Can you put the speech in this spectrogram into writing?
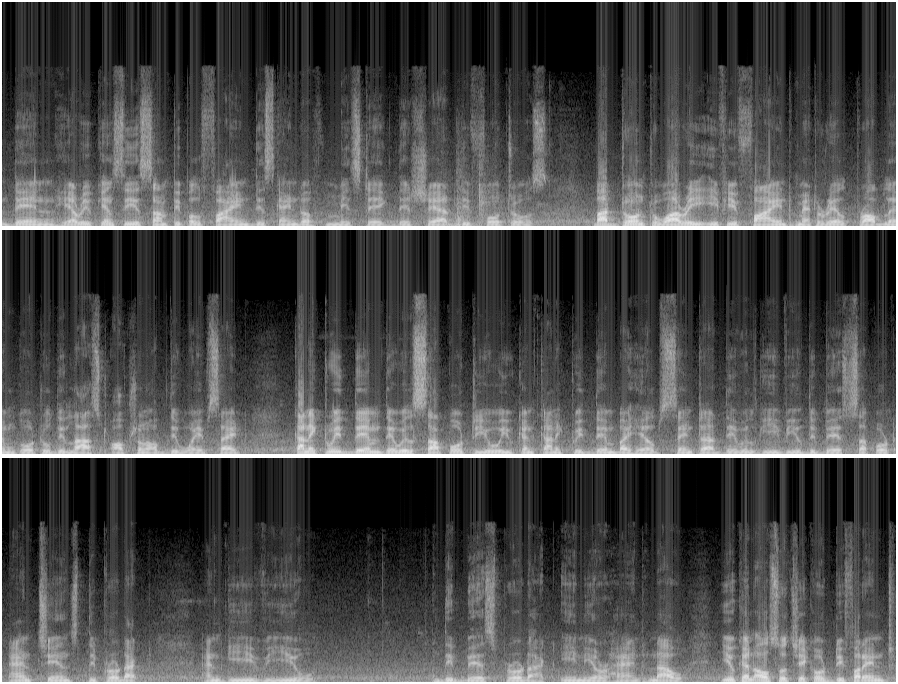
Then here you can see some people find this kind of mistake. They share the photos but don't worry if you find material problem go to the last option of the website. Connect with them they will support you. You can connect with them by help center. They will give you the best support and change the product and give you the best product in your hand. Now you can also check out different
